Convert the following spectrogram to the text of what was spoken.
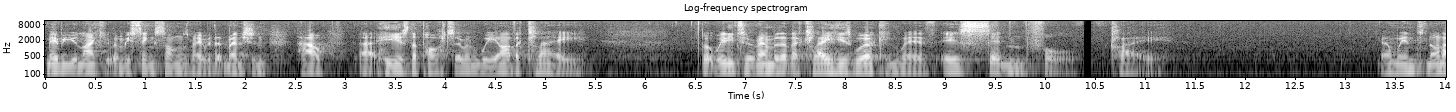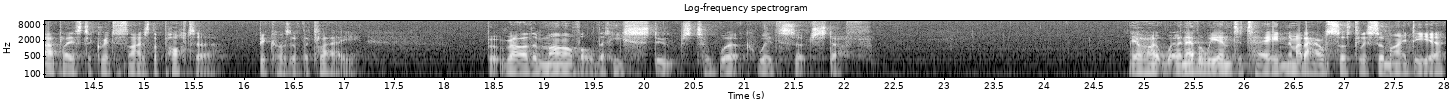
Maybe you like it when we sing songs maybe that mention how uh, he is the potter and we are the clay. But we need to remember that the clay he's working with is sinful clay. And it's not our place to criticize the potter because of the clay but rather marvel that he stoops to work with such stuff. You know, whenever we entertain, no matter how subtly, some idea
